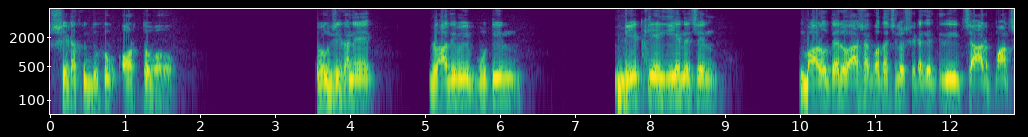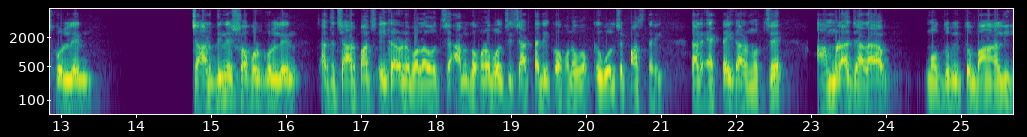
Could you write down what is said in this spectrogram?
সেটা কিন্তু খুব অর্থবহ। এবং যেখানে ভ্লাদিমির পুতিন ডেটকে এগিয়ে এনেছেন, বারো তেরো আসার কথা ছিল, সেটাকে তিনি চার পাঁচ করলেন। চার দিনের সফর করলেন আচ্ছা চার পাঁচ এই কারণে বলা হচ্ছে, আমি কখনো বলছি চার তারিখ, কখনো কেউ বলছে পাঁচ তারিখ। তার একটাই কারণ হচ্ছে, আমরা যারা মধ্যবিত্ত বাঙালি,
